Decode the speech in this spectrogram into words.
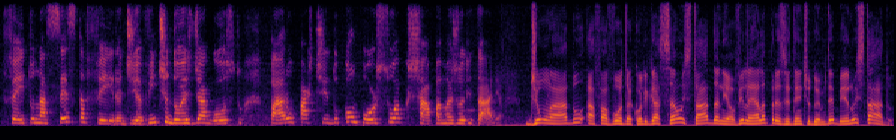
feito na sexta-feira, dia 22 de agosto, para o partido compor sua chapa majoritária. De um lado, a favor da coligação está Daniel Vilela, presidente do MDB no estado.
